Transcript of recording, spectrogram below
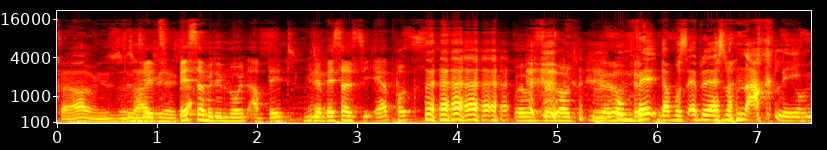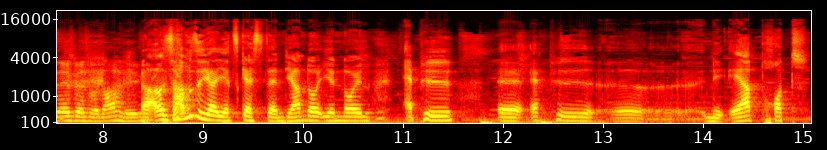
Keine Ahnung. die Sind sie halt jetzt besser mit dem neuen Update? Wieder besser als die AirPods? Laut, Um Welten, da muss Apple erstmal Da nachlegen. muss Apple erstmal nachlegen. Ja, aber das haben sie ja jetzt gestern. Die haben doch ihren neuen Apple, äh, Apple, äh, nee, AirPod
